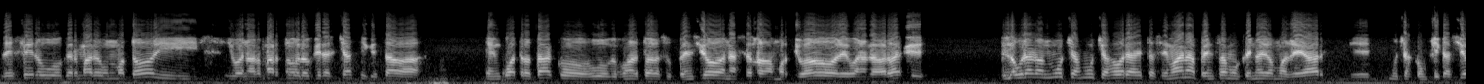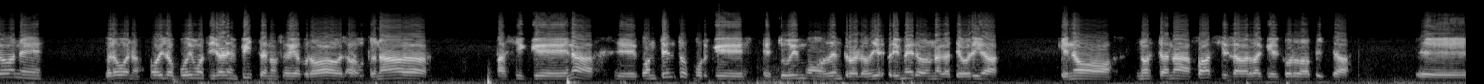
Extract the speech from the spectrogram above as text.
de cero hubo que armar un motor y, bueno, armar todo lo que era el chasis que estaba en cuatro tacos, hubo que poner toda la suspensión, hacer los amortiguadores, bueno, la verdad que lograron muchas, muchas horas esta semana, pensamos que no íbamos a llegar, eh, muchas complicaciones, pero bueno, hoy lo pudimos tirar en pista, no se había probado el auto, nada, así que nada, eh, contentos porque estuvimos dentro de los 10 primeros en una categoría que no, no está nada fácil, la verdad que el Córdoba Pista eh,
